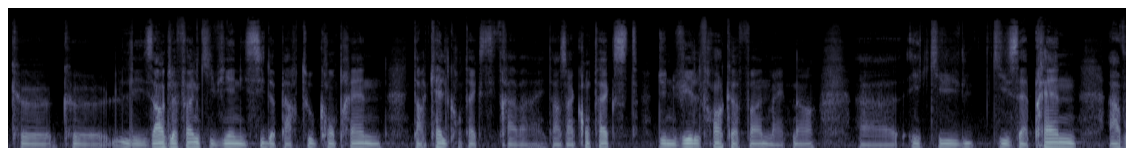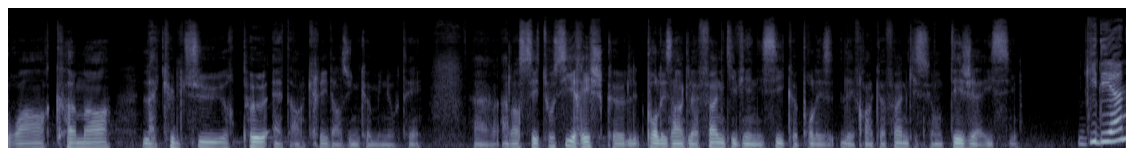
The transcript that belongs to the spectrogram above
que, que les anglophones qui viennent ici de partout comprennent dans quel contexte ils travaillent, dans un contexte d'une ville francophone maintenant, euh, et qu'ils qu'ils apprennent à voir comment la culture peut être ancrée dans une communauté. Euh, alors c'est aussi riche que pour les anglophones qui viennent ici que pour les, francophones qui sont déjà ici. Gideon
